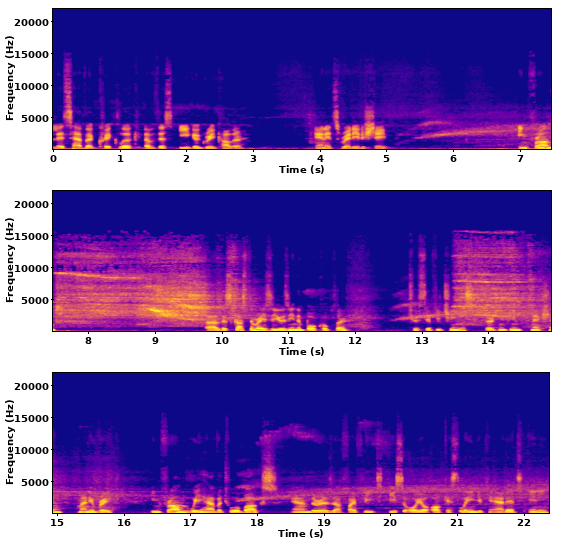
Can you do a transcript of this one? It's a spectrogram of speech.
let's have a quick look of this eager gray color. And it's ready to shape. In front uh, this customer is using a ball coupler two safety chains 13 pin connection manual brake. In front we have a toolbox and there is a 5 litre diesel oil or gasoline you can add it any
